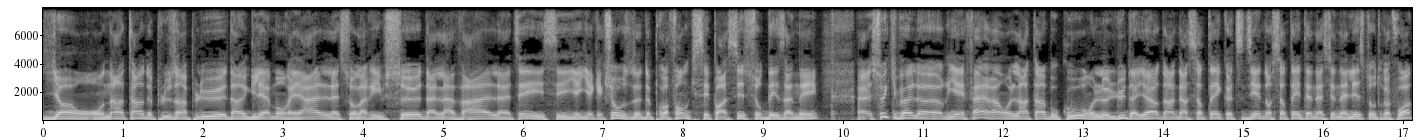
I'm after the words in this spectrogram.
il on, entend de plus en plus d'anglais à Montréal, sur la rive sud, à Laval. Tu sais, il y, a quelque chose de, profond qui s'est passé sur des années. Euh, ceux qui veulent euh, rien faire, hein, on l'entend beaucoup. On l'a lu d'ailleurs dans, certains quotidiens, dont certains internationalistes autrefois.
